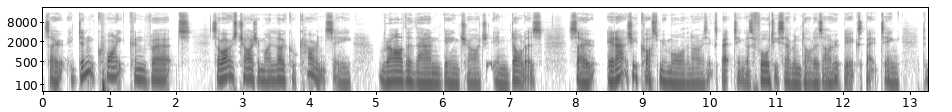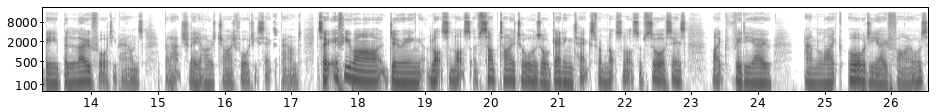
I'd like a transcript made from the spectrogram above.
So it didn't quite convert so I was charging my local currency rather than being charged in dollars. So it actually cost me more than I was expecting. As $47, I would be expecting to be below £40, but actually I was charged £46. So if you are doing lots and lots of subtitles or getting text from lots and lots of sources like video and like audio files,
